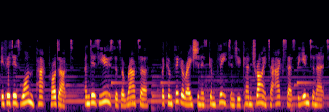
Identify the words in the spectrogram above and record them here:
If it is one pack product and is used as a router, the configuration is complete and you can try to access the internet.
